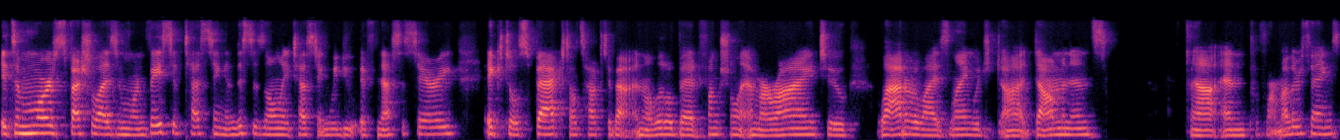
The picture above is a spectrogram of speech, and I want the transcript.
it's a more specialized and more invasive testing, and this is only testing we do if necessary. Ictal SPECT, I'll talk about in a little bit, functional MRI to lateralize language uh, dominance uh, and perform other things.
